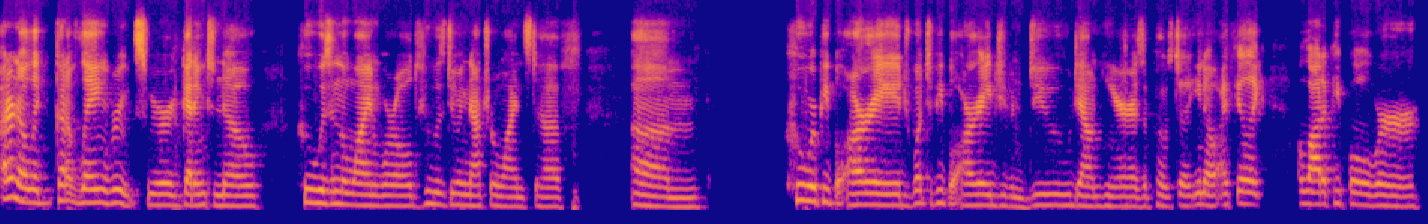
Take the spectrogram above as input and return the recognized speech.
I don't know, like kind of laying roots. We were getting to know who was in the wine world, who was doing natural wine stuff, um, who were people our age, what do people our age even do down here, as opposed to, you know, I feel like a lot of people were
